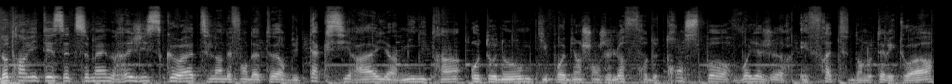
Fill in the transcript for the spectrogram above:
Notre invité cette semaine, Régis Coat, l'un des fondateurs du Taxi Rail, un mini-train autonome qui pourrait bien changer l'offre de transport voyageurs et fret dans nos territoires.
